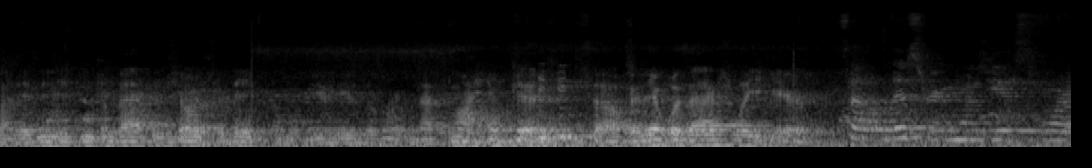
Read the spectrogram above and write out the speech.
buddy, then you can come back and show us your dance from the beauty of the room. That's my opinion, so, but it was actually here. So this room was used for,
